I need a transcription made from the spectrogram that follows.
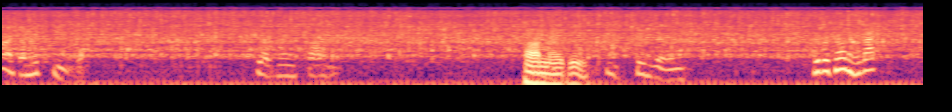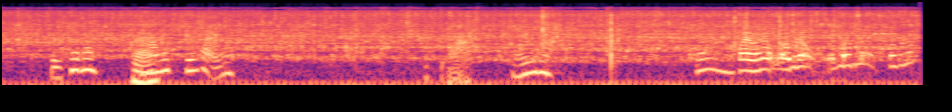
น่าจะไม่ถึงว่ะเชือกไม่สั้นห้าเมตรเองขึ้นเลยนะเฮ้ยไปเที่ยวไหนได้ไปเที่ยวไหนฮะน้ำซื้อใส่มาไปเลย ไปแล้วไปแล้วไปแล้วไปแล้ว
